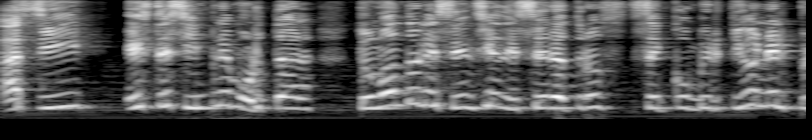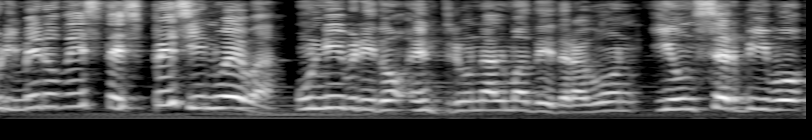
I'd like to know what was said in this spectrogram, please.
Así, este simple mortal, tomando la esencia de Ceratros, se convirtió en el primero de esta especie nueva, un híbrido entre un alma de dragón y un ser vivo,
